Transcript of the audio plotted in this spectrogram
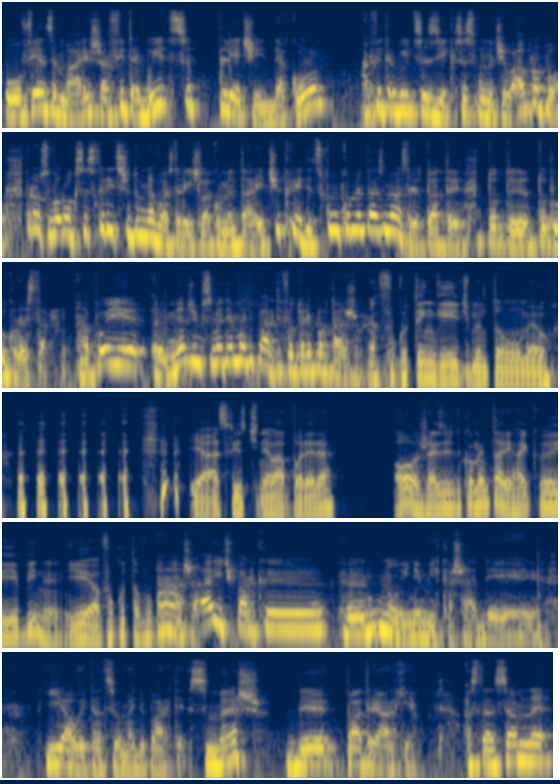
o ofensă mare și ar fi trebuit să plece de acolo ar fi trebuit să zic, să spună ceva. Apropo, vreau să vă rog să scrieți și dumneavoastră aici la comentarii. Ce credeți? Cum comentați noastre toate, tot, tot lucrul ăsta? Apoi mergem să vedem mai departe fotoreportajul. A făcut engagement omul meu. Ia, a scris cineva părerea? Oh, 60 de comentarii, hai că e bine. E, a făcut, a făcut. A, așa, aici parcă nu e nimic așa de... Ia uitați-vă mai departe. Smash de patriarhie. Asta înseamnă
